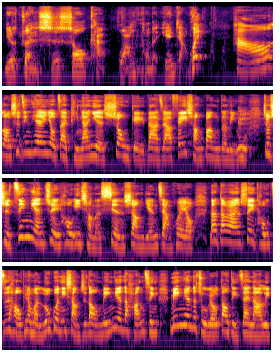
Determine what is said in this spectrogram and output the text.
你就准时收看王彤的演讲会。好，老师今天又在平安夜送给大家非常棒的礼物，就是今年最后一场的线上演讲会哦。那当然，所以投资好朋友们，如果你想知道明年的行情，明年的主流到底在哪里，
